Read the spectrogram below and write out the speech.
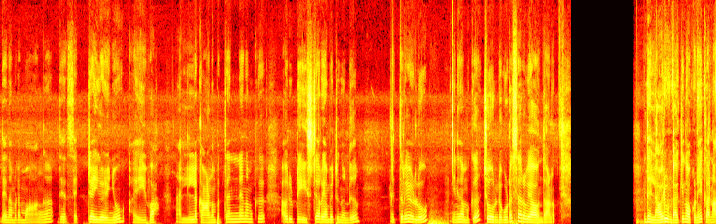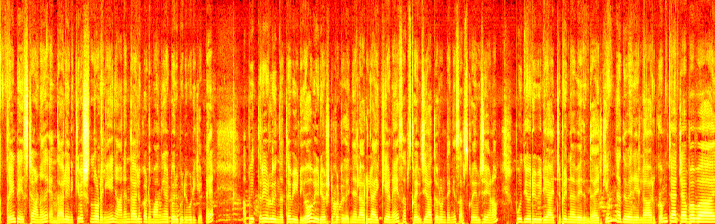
ഇതേ നമ്മുടെ മാങ്ങ ഇതേ സെറ്റായി കഴിഞ്ഞു. അയവ നല്ല കാണുമ്പോൾ തന്നെ നമുക്ക് ആ ഒരു ടേസ്റ്റ് അറിയാൻ പറ്റുന്നുണ്ട്. ഇത്രയേ ഉള്ളൂ. ഇനി നമുക്ക് ചോറിന്റെ കൂടെ സെർവ് ചെയ്യാവുന്നതാണ്. ഇതെല്ലാവരും ഉണ്ടാക്കി നോക്കണേ. കാരണം അത്രയും ടേസ്റ്റാണ് എന്തായാലും എനിക്ക് വിശന്ന് തുടങ്ങി. ഞാൻ എന്തായാലും കടുമാങ്ങയായിട്ട് ഒരു പിടി പിടിക്കട്ടെ. അപ്പോൾ ഇത്രയേ ഉള്ളൂ ഇന്നത്തെ വീഡിയോ വീഡിയോ ഇഷ്ടപ്പെട്ട് കഴിഞ്ഞാൽ എല്ലാവരും ലൈക്ക് ചെയ്യണേ. സബ്സ്ക്രൈബ് ചെയ്യാത്തവരുണ്ടെങ്കിൽ സബ്സ്ക്രൈബ് ചെയ്യണം. പുതിയൊരു വീഡിയോ ആയിട്ട് പിന്നെ വരുന്നതായിരിക്കും. അതുവരെ എല്ലാവർക്കും ടാറ്റാ ബൈ.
